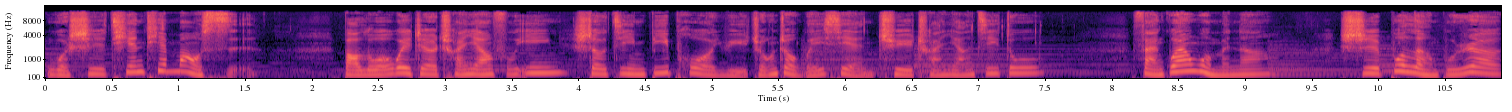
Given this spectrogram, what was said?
我是天天冒死，保罗为着传扬福音，受尽逼迫与种种危险，去传扬基督。反观我们呢，是不冷不热，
